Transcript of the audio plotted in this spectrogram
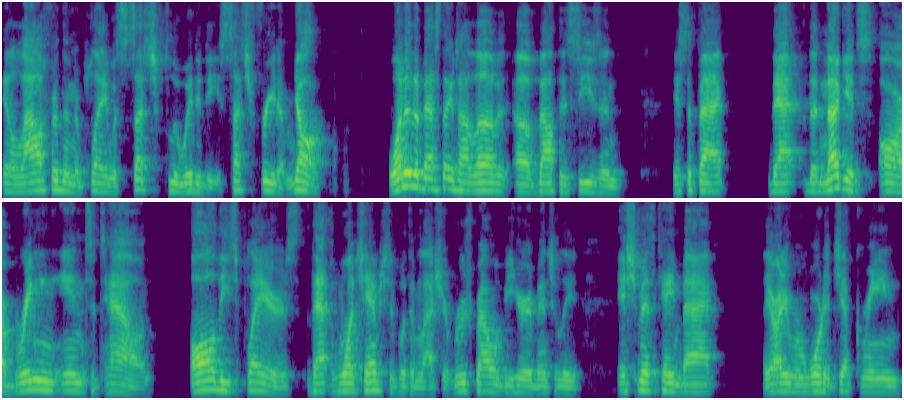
it allows for them to play with such fluidity, such freedom. Y'all, one of the best things I love about this season is the fact that the Nuggets are bringing into town all these players that won championship with them last year. Bruce Brown will be here eventually. Ish Smith came back. They already rewarded Jeff Green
